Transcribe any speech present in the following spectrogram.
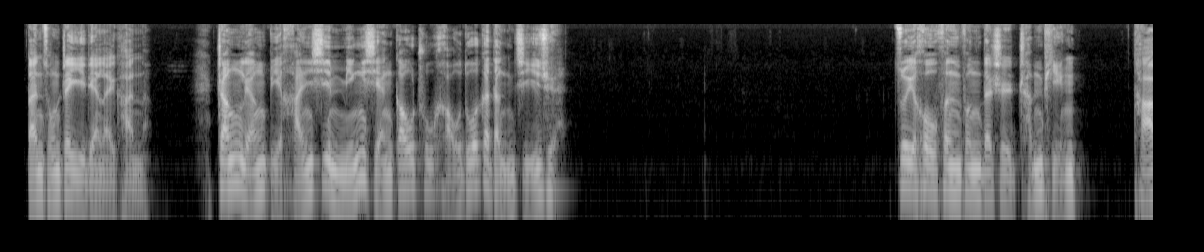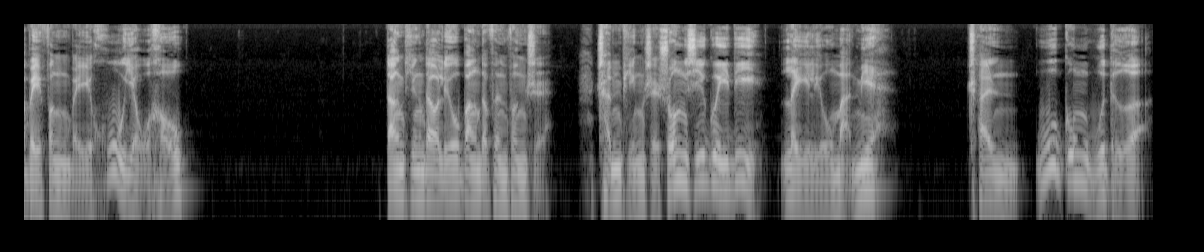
单从这一点来看呢，张良比韩信明显高出好多个等级去。最后分封的是陈平。他被封为护友侯。当听到刘邦的分封时，陈平是双膝跪地，泪流满面。臣无功无德，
